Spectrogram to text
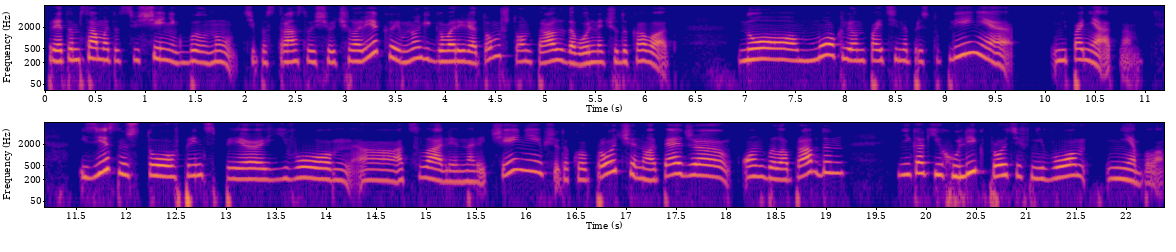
При этом сам этот священник был, ну, типа странствующего человека, и многие говорили о том, что он, правда, довольно чудаковат. Но мог ли он пойти на преступление, непонятно. Известно, что, в принципе, его э, отсылали на лечение и все такое прочее, но, опять же, он был оправдан, никаких улик против него не было.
